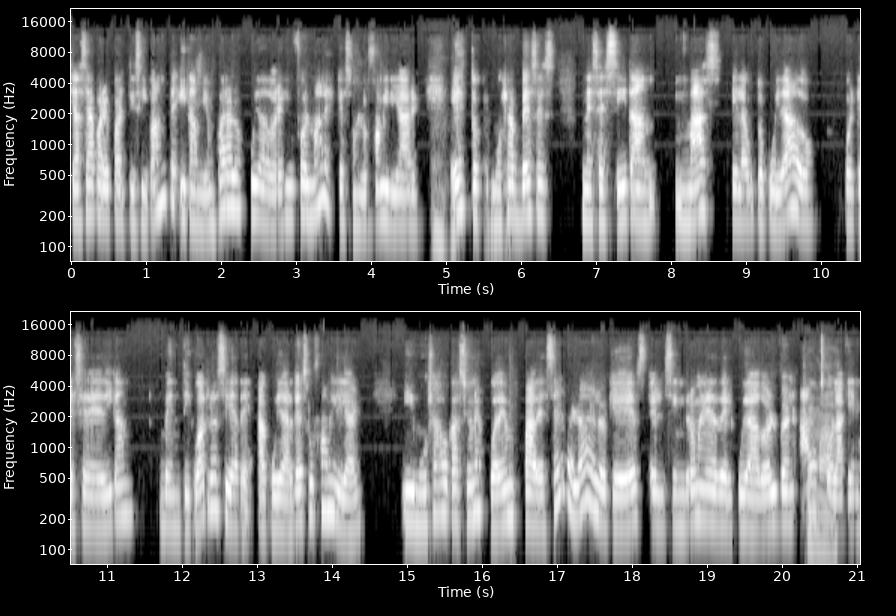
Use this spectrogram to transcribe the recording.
ya sea para el participante y también para los cuidadores informales, que son los familiares. Estos que muchas veces necesitan más el autocuidado porque se dedican 24 a 7 a cuidar de su familiar y muchas ocasiones pueden padecer, ¿verdad? De lo que es el síndrome del cuidador burnout o la que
